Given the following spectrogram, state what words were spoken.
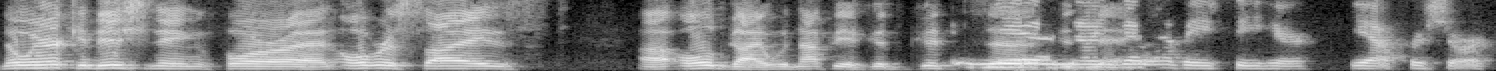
no air conditioning for an oversized uh, old guy would not be a good good. Uh, yeah, good no, mix. you gotta have AC here. Yeah, for sure.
